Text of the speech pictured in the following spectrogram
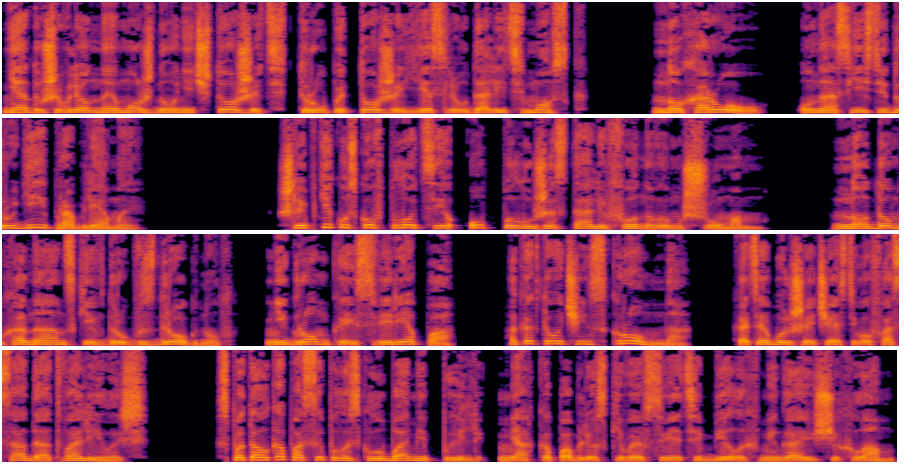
Неодушевленное можно уничтожить, трупы тоже, если удалить мозг. Но, Хароу, у нас есть и другие проблемы. Шлепки кусков плоти об пол уже стали фоновым шумом. Но дом ханаанский вдруг вздрогнул, не громко и свирепо, а как-то очень скромно, хотя большая часть его фасада отвалилась. С потолка посыпалась клубами пыль, мягко поблескивая в свете белых мигающих ламп.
